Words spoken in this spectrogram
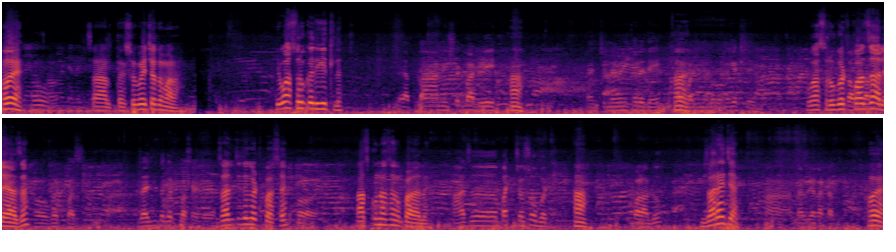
होय? हो. चालतंय शुभेच्छा तुम्हाला. हे वासरू कधी घेतलं? आपला अनिशेट बाटळे हां. यांची नवीन खरेदी आहे. होय. संभाजीनगरवरून घेतले वासरू गटपास झालंय आज हा? हो गटपास. जाईल तिथं गटपास आहे. झालं तिथं गटपास आहे? हो आज कुणा संग पळालाय आज बच्चा सोबत हां. पळालो. जरायच्या? हा नवव्या गटात. होय.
